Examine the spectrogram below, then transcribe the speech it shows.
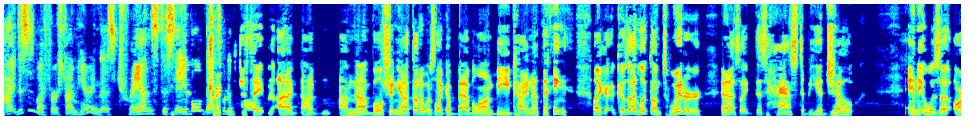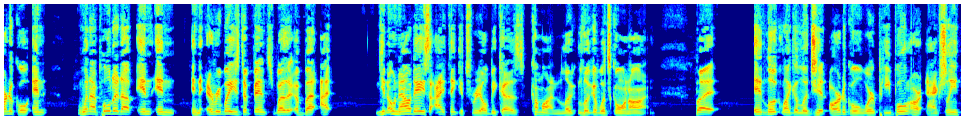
I this is my first time hearing this. Trans disabled. That's what it's Just called. I, I I'm not bullshitting you. I thought it was like a Babylon Bee kind of thing, like uh, because I looked on Twitter and I was like, this has to be a joke, and it was an article. And when I pulled it up in in in everybody's defense, whether uh, but I, you know, nowadays I think it's real because come on, look look at what's going on, but it looked like a legit article where people are actually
